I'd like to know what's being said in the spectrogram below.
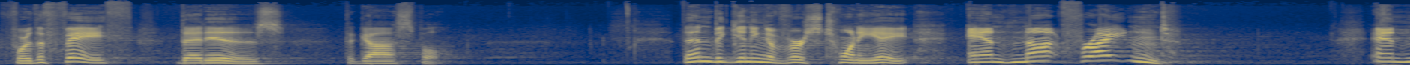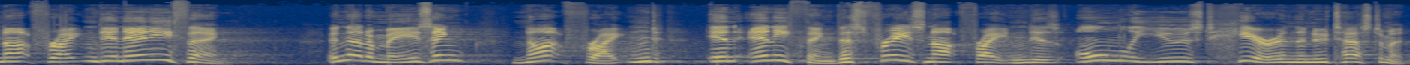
for the faith that is the gospel. Then, beginning of verse 28, and not frightened and not frightened in anything. Isn't that amazing? Not frightened in anything. This phrase, not frightened, is only used here in the New Testament.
